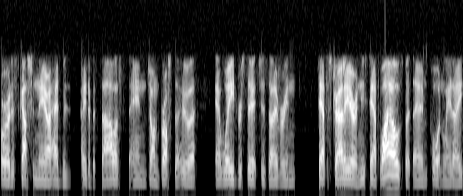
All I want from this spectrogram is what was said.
or a discussion there I had with Peter Boutsalis and John Broster, who are our weed researchers over in South Australia and New South Wales, but they, importantly, they,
